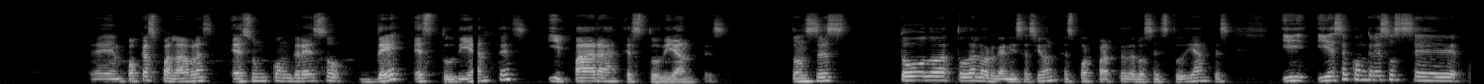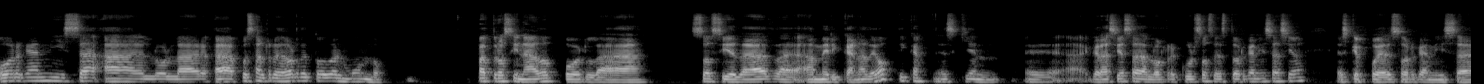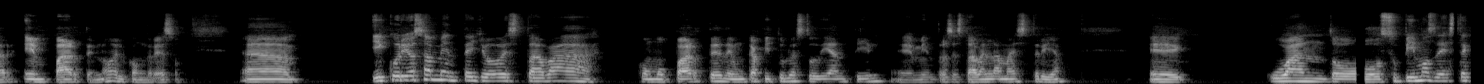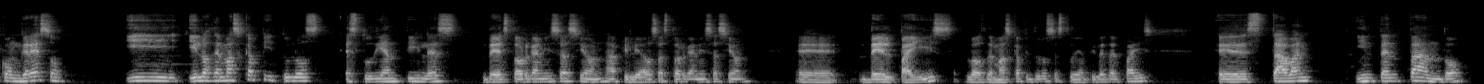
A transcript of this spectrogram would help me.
en pocas palabras, es un congreso de estudiantes y para estudiantes. Entonces, toda, toda la organización es por parte de los estudiantes. Y, ese congreso se organiza a lo largo, pues alrededor de todo el mundo, patrocinado por la Sociedad Americana de Óptica. Es quien, eh, gracias a los recursos de esta organización, es que puedes organizar en parte, ¿no? El congreso. Ah, y curiosamente yo estaba como parte de un capítulo estudiantil eh, mientras estaba en la maestría, eh, cuando supimos de este congreso y, los demás capítulos estudiantiles de esta organización, afiliados a esta organización eh, del país, los demás capítulos estudiantiles del país, estaban intentando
